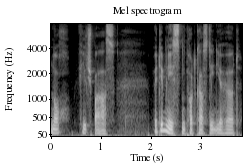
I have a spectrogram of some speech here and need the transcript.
noch viel Spaß mit dem nächsten Podcast, den ihr hört.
